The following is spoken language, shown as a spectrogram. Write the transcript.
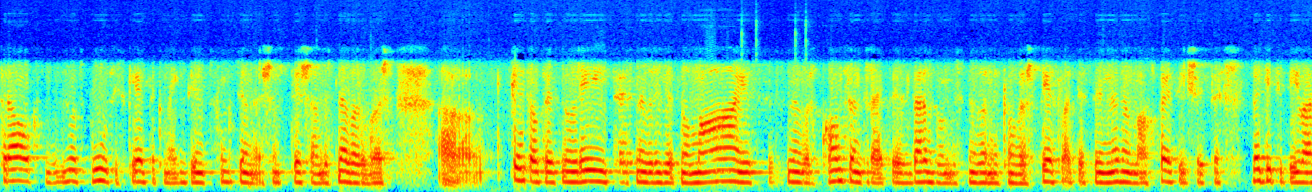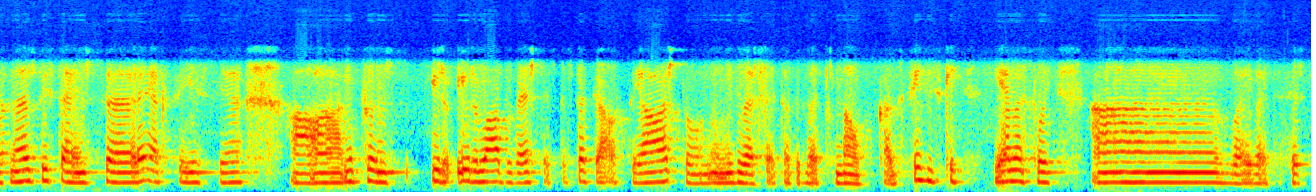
trauksme ļoti būtiski ietekmē ikdienas funkcionēšanu, tiešām es nevaru vairs piecelties no rīta, es nevaru iziet no mājas, es nevaru koncentrēties darbam, es nevaru nekam vairs pieslēgties. Ir nenormāli spēcīgas šīs veģetatīvās nervu sistēmas reakcijas. Ja. Nu, protams, ir, ir labi vērsties pie speciālista, pie ārsta un, un izvērtēt, tātad, vai tur nav kādi fiziski iemesli, vai, vai tas ir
